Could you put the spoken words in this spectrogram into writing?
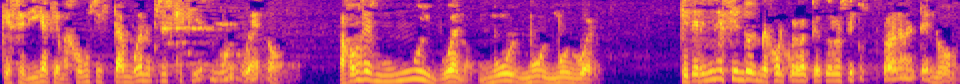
que se diga que Mahomes es tan bueno. Pues es que sí es muy bueno. Mahomes es muy bueno, muy, muy, muy bueno. ¿Que termine siendo el mejor quarterback de todos los tiempos? Probablemente no.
